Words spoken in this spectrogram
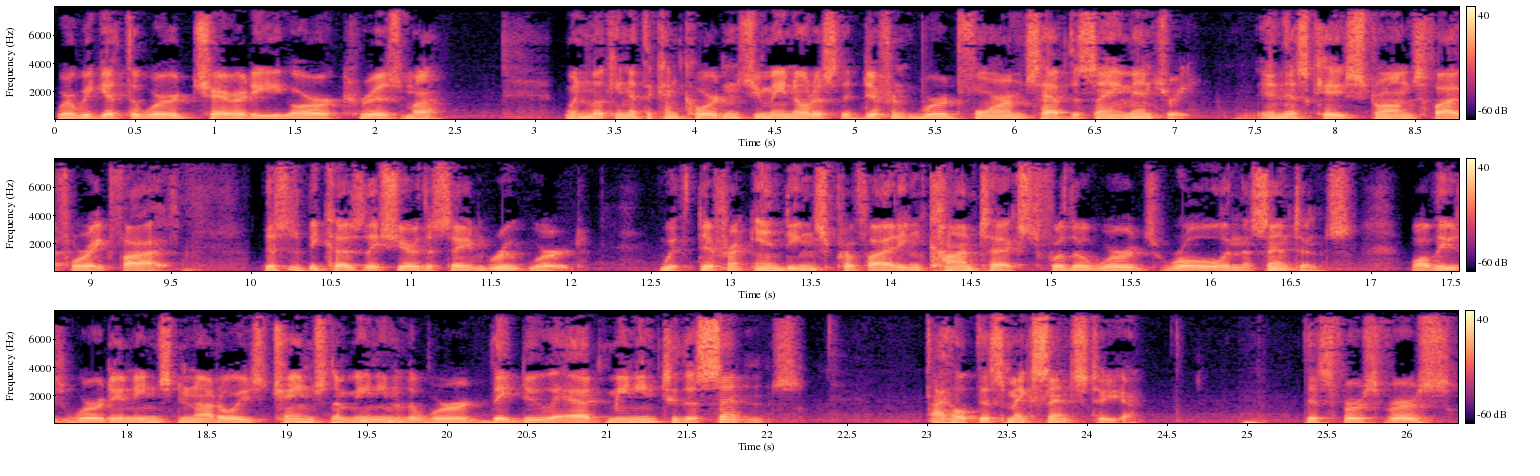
where we get the word charity or charisma. When looking at the concordance, you may notice that different word forms have the same entry. In this case, Strong's 5485. This is because they share the same root word, with different endings providing context for the word's role in the sentence. While these word endings do not always change the meaning of the word, they do add meaning to the sentence. I hope this makes sense to you. This first verse,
